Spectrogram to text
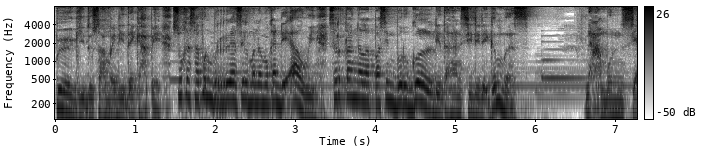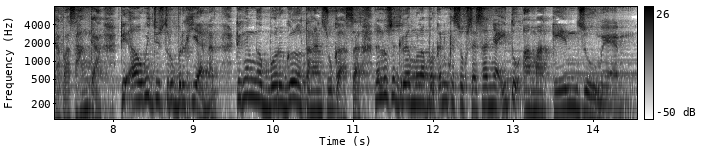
begitu sampai di TKP, Sukasa pun berhasil menemukan Deawi serta ngelepasin borgol di tangan si dedek gemes. Namun siapa sangka Deawi justru berkhianat dengan ngeborgol tangan Sukasa lalu segera melaporkan kesuksesannya itu sama Kenzo men.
